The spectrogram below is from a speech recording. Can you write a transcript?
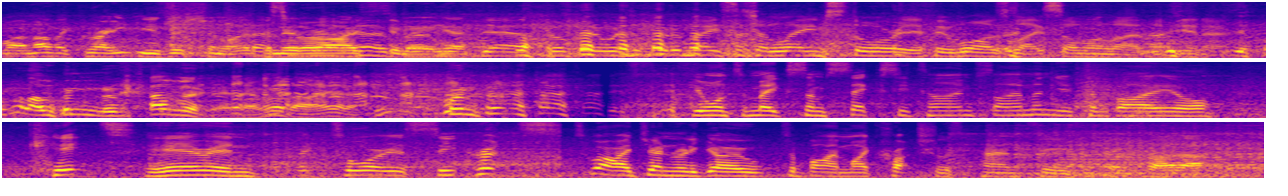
well, another great musician like That's Vanilla what- Ice, you but, mean? Yeah. yeah, but it would, would have made such a lame story if it was like someone like that, you know. Well, I wouldn't have covered it, would I? if, if you want to make some sexy time, Simon, you can buy your kit here in Victoria's Secrets. It's where I generally go to buy my crutchless panties and things like that.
